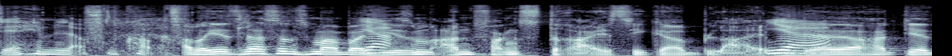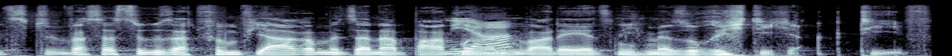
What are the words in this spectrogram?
der Himmel auf den Kopf. Aber jetzt lass uns mal bei Ja. diesem Anfangs-30er bleiben. Ja. Der hat jetzt, was hast du gesagt, fünf Jahre mit seiner Partnerin Ja. war der jetzt nicht mehr so richtig aktiv.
